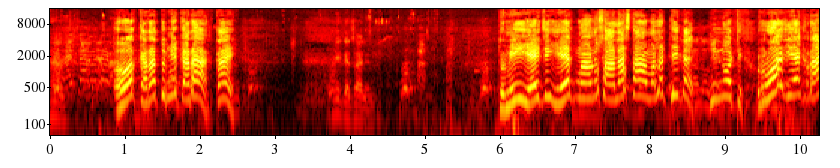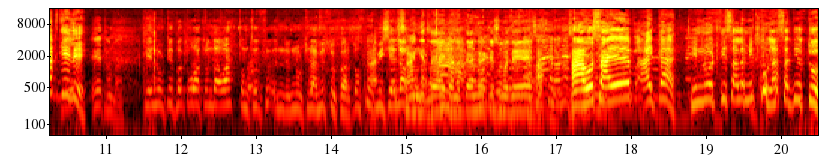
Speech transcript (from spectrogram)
हा. हो करा तुम्ही करा. काय? ठीक आहे चालेल. तुम्ही ये जे एक माणूस आला असता आम्हाला ठीक आहे. ही नोटीस रोज एक रात गेली. हे थांबा. हे नोटीस फक्त वाचून दावा. तुमचं नोटीस आम्ही स्वीकारतो. विषय. का ना त्या नोटीसमध्ये अहो साहेब ऐका. ही नोटीसाला मी खुलासा देतो.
